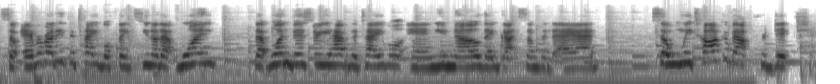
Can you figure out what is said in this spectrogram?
So everybody at the table thinks you know that one that one visitor you have at the table and you know they've got something to add. So when we talk about predictions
